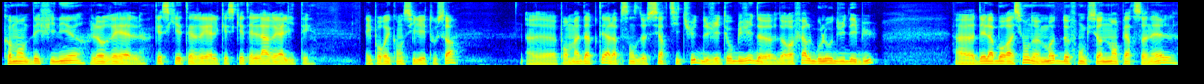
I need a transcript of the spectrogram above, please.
comment définir le réel, qu'est-ce qui était réel, qu'est-ce qui était la réalité? Et pour réconcilier tout ça, euh, pour m'adapter à l'absence de certitude, j'ai été obligé de, refaire le boulot du début, euh, d'élaboration d'un mode de fonctionnement personnel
